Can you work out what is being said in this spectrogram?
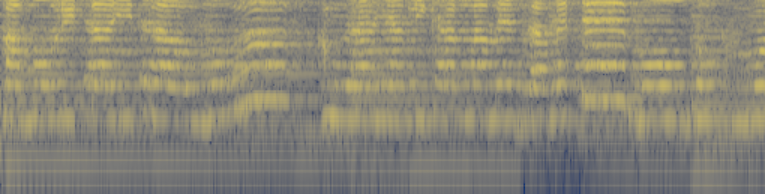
守りたいと思う。暗闇から目覚めても僕を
